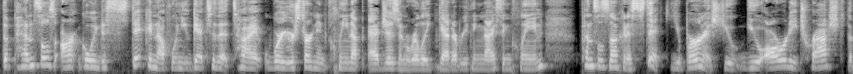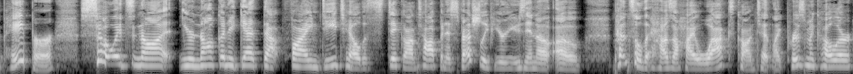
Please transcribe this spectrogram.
the pencils aren't going to stick enough when you get to that time where you're starting to clean up edges and really get everything nice and clean. Pencil's not going to stick. You burnished. You you already trashed the the paper. So it's not, you're not going to get that fine detail to stick on top. And especially if you're using a, a, pencil that has a high wax content like Prismacolor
